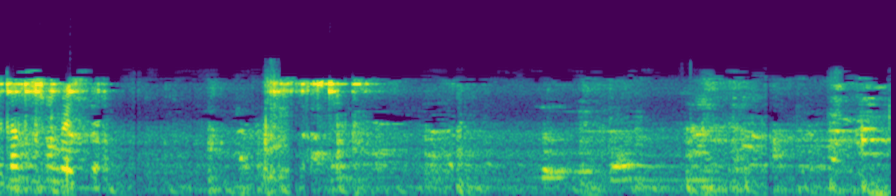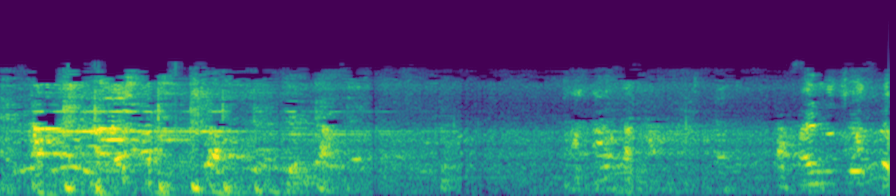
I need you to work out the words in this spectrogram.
De tanto que são besteira. Aí não tinha. Né?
